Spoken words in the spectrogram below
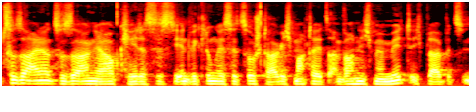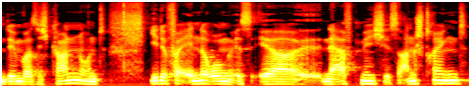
zu sein und zu sagen, ja, okay, das ist die Entwicklung ist jetzt so stark, ich mache da jetzt einfach nicht mehr mit, ich bleibe jetzt in dem, was ich kann. Und jede Veränderung ist eher nervt mich, ist anstrengend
